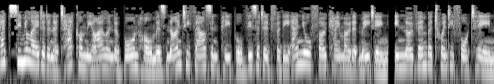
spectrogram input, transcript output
had simulated an attack on the island of Bornholm as 90,000 people visited for the annual Folkemødet meeting. In November 2014,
